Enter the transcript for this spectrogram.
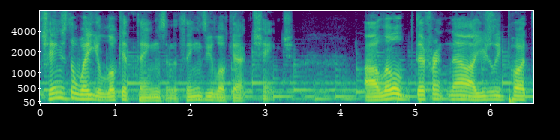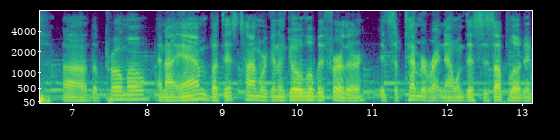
change the way you look at things, and the things you look at change." A little different now. I usually put uh, the promo, and I am, but this time we're going to go a little bit further. It's September right now when this is uploaded.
